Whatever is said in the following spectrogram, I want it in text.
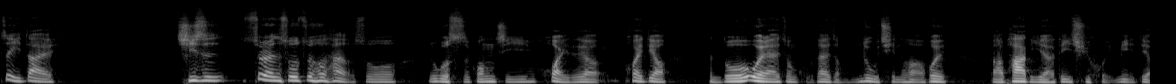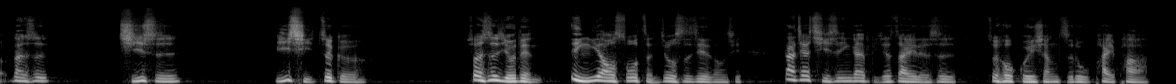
这一代。其实，虽然说最后他有说，如果时光机坏掉、坏掉，很多未来种古代种入侵的话，会把帕迪亚地区毁灭掉。但是，其实比起这个，算是有点硬要说拯救世界的东西，大家其实应该比较在意的是最后归乡之路害怕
